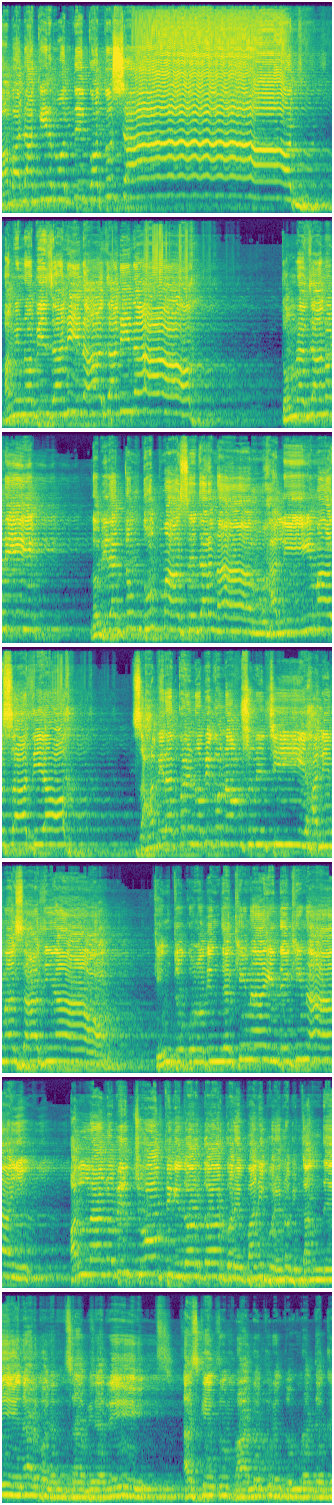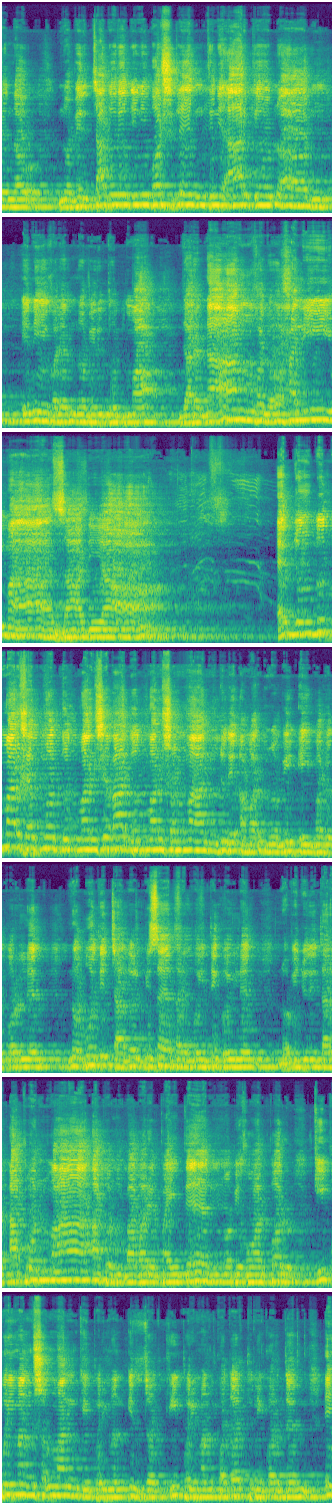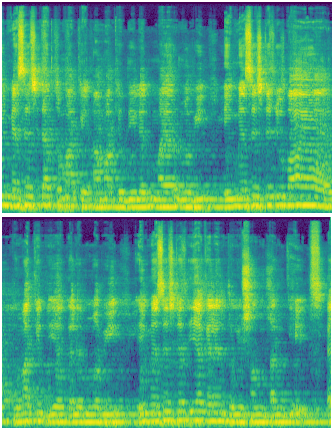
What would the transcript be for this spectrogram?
বাবা ডাকের মধ্যে কত স্বাদ, আমি নবী জানি না জানি না। তোমরা জানো নি, নবীর একদম দুধ মা আছে, যার নাম সাদি সাহাবিরা কই নবী গো, নাম শুনেছি, হালিমা সাদিয়া। কিন্তু কোনোদিন দেখি নাই দেখি নাই। আল্লাহ নবীর চোখ থেকে দর দর করে পানি পড়ে নবী কান্দেন আর বলেন, সাহাবিরা রে, আজকে একটু ভালো করে তোমরা দেখে নাও। নবীর চাদরে যিনি বসলেন, তিনি আর কেউ নন। ইনি হলেন নবীর দুধমা, যার নাম হলো হালিমা সাদিয়া। একজন দুধমার খেদমত দুধমার সেবা দুধমার সম্মান যদি আমার নবী এইভাবে করলেন নবতী চাদর পিছায় তার বইতে কইলেন, নবী যদি তার আপন মা আপন বাবারে পাইতেন নবী হওয়ার পর কি পরিমাণ সম্মান, কি পরিমাণ ইজ্জত, কি পরিমাণ কদর তিনি করতেন? এই মেসেজটা তোমাকে, আমাকে দিলেন মায়ার নবী। এই মেসেজটা যুবক তোমাকে দিয়ে গেলেন নবী। এই মেসেজটা দিয়ে গেলেন তুমি সন্তানকে।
